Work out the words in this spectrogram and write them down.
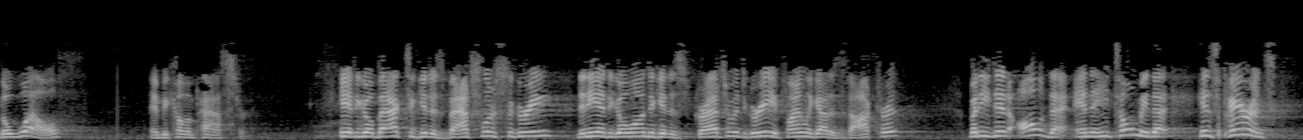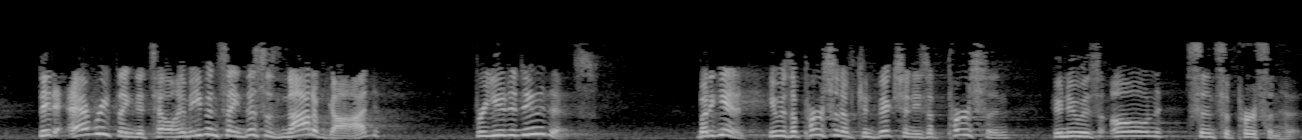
the wealth and become a pastor. He had to go back to get his bachelor's degree. Then he had to go on to get his graduate degree. He finally got his doctorate. But he did all of that. And he told me that his parents did everything to tell him, even saying, This is not of God for you to do this. But again, he was a person of conviction. He's a person who knew his own sense of personhood.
